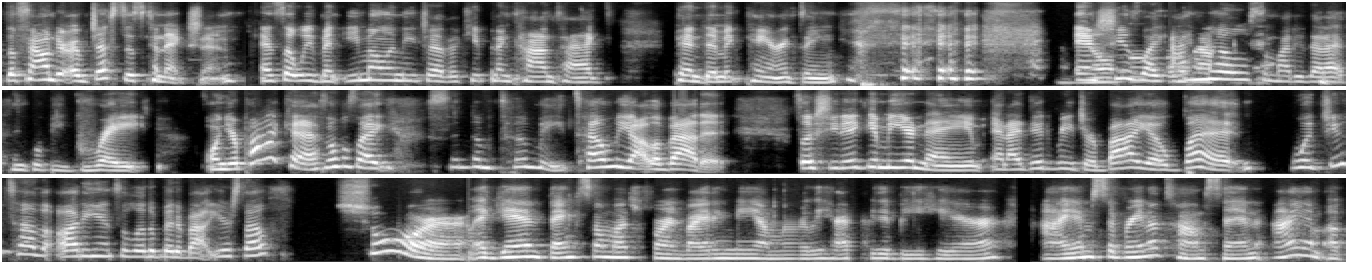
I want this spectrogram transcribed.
the founder of Justice Connection. And so we've been emailing each other, keeping in contact, pandemic parenting. and she's like, I know somebody that I think would be great on your podcast. And I was like, send them to me. Tell me all about it. So she did give me your name and I did read your bio, but would you tell the audience a little bit about yourself? Sure. Again, thanks so much for inviting me. I'm really happy to be here. I am Sabrina Thompson. I am a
